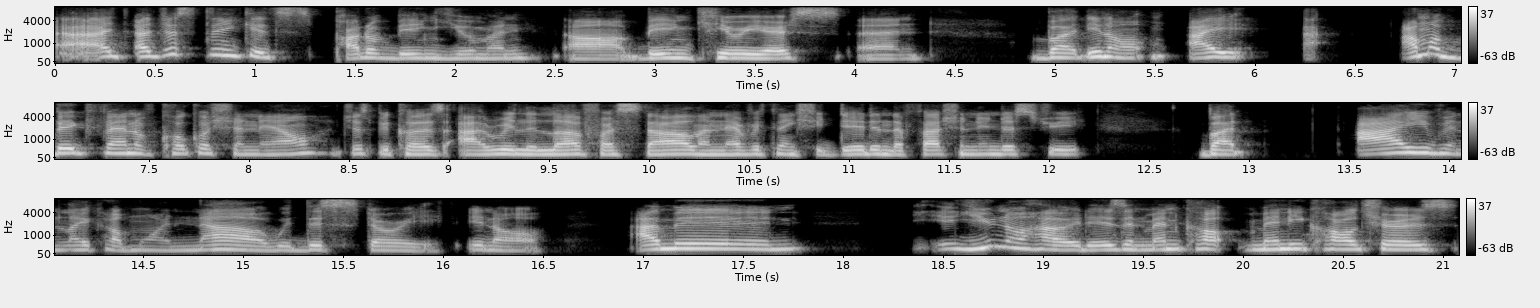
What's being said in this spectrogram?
I, I just think it's part of being human, uh, being curious, and but you know, I I'm a big fan of Coco Chanel just because I really love her style and everything she did in the fashion industry. But I even like her more now with this story. You know, I mean, you know how it is in many, many cultures.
